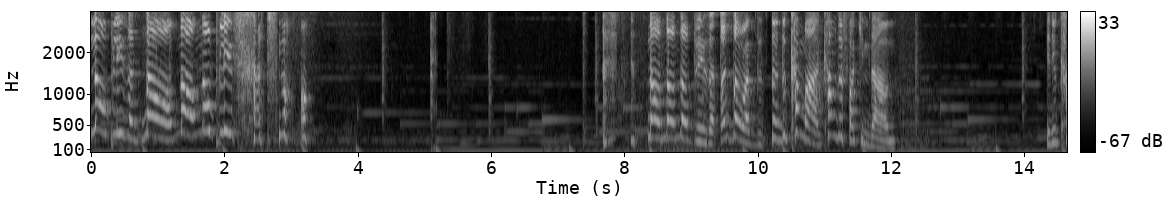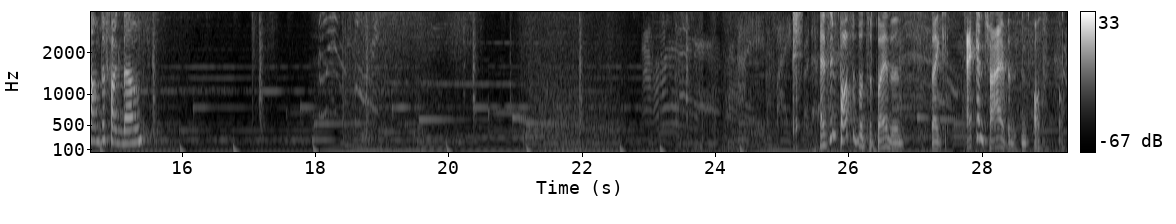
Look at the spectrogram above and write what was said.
No, please Blizzard, no, no, no, Blizzard, no. No, no, no, Blizzard, uh, I don't want. No, no, come on, calm the fucking down. Can you calm the fuck down? It's impossible to play the like I can try but it's impossible.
